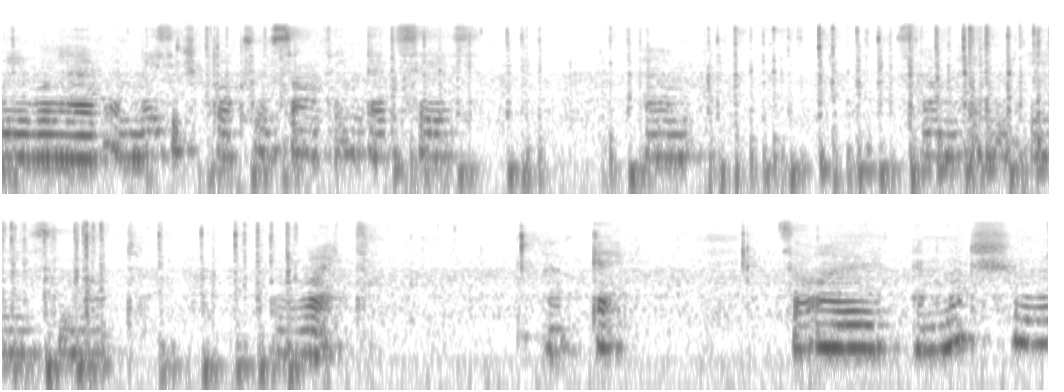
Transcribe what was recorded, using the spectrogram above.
we will have a message box or something that says um, something is not right. Okay, so I am not sure.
